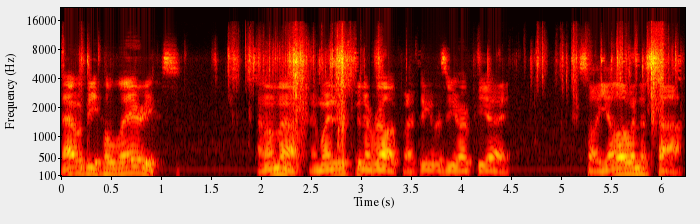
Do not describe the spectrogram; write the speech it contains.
That would be hilarious. I don't know. It might have just been a relic, but I think it was the RPA. Saw yellow in the sock.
